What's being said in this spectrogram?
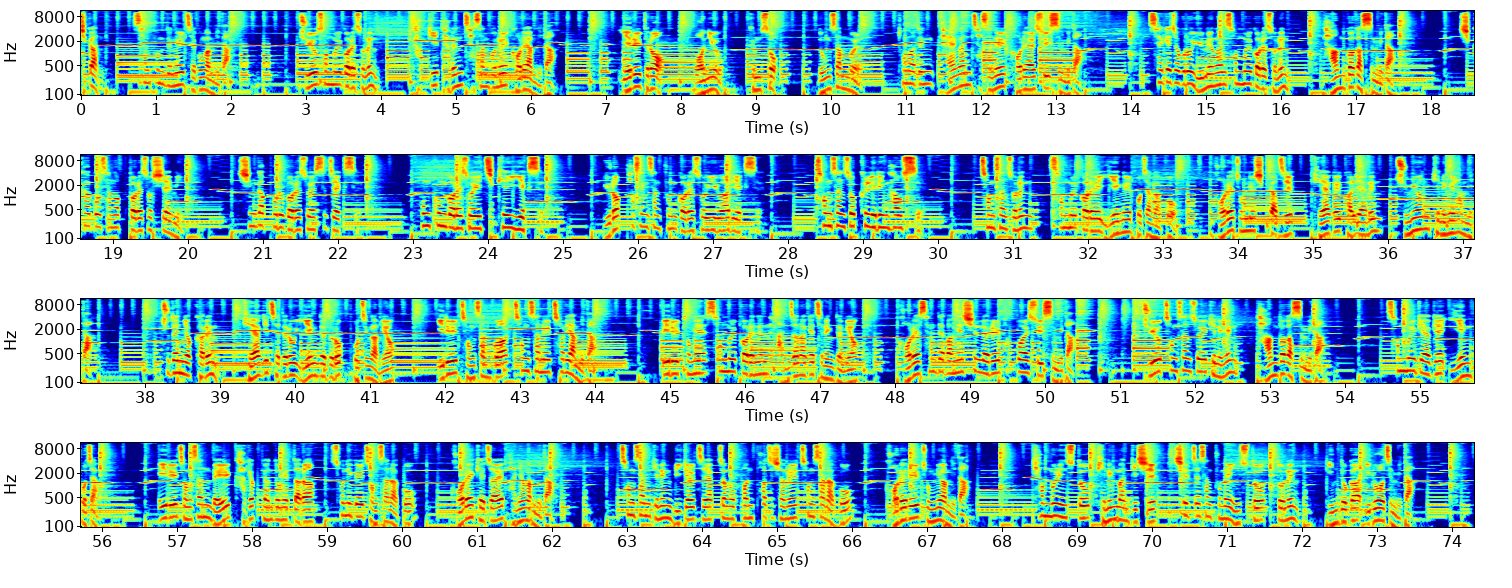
시간, 상품 등을 제공합니다. 주요 선물 거래소는 각기 다른 자산군을 거래합니다. 예를 들어 원유, 금속, 농산물, 통화 등 다양한 자산을 거래할 수 있습니다. 세계적으로 유명한 선물 거래소는 다음과 같습니다. 시카고 상업거래소 CME, 싱가포르 거래소 SGX, 홍콩 거래소 HKEX, 유럽 파생상품 거래소 UREX, 청산소 클리링 하우스. 청산소는 선물 거래 이행을 보장하고 거래 종료 시까지 계약을 관리하는 중요한 기능을 합니다. 주된 역할은 계약이 제대로 이행되도록 보증하며 이를 정산과 청산을 처리합니다. 이를 통해 선물 거래는 안전하게 진행되며 거래 상대방의 신뢰를 확보할 수 있습니다. 주요 청산소의 기능은 다음과 같습니다. 선물 계약의 이행 보장. 1일 정산 매일 가격 변동에 따라 손익을 정산하고 거래 계좌에 반영합니다. 청산 기능 미결 제 약정 오펀 퍼지션을 청산하고 거래를 종료합니다. 현물 인수도 기능 만기 시 실제 상품의 인수도 또는 인도가 이루어집니다.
